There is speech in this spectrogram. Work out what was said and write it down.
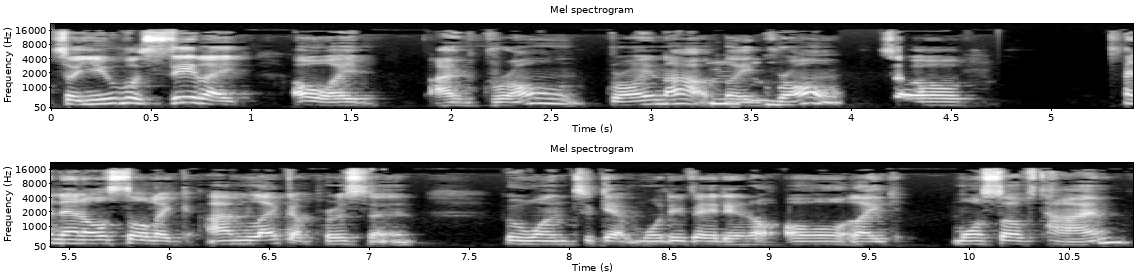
So you will see, like, oh, I I've grown, growing up, like Mhm. grown. So, and then also like I'm like a person who want to get motivated all like most of time.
